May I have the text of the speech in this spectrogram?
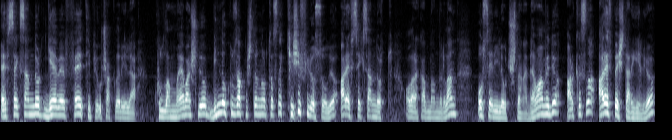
F-84G ve F tipi uçaklarıyla kullanmaya başlıyor. 1960'ların ortasında keşif filosu oluyor. RF-84 olarak adlandırılan o seriyle uçuşlarına devam ediyor. Arkasına RF-5'ler geliyor.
